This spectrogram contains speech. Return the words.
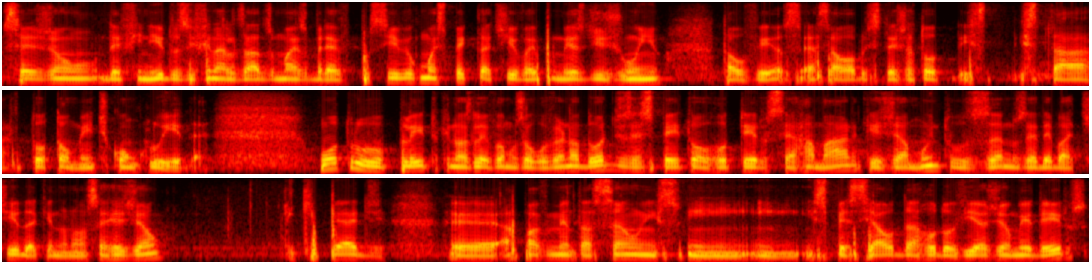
sejam definidos e finalizados o mais breve possível, com uma expectativa aí para o mês de junho, talvez essa obra esteja to está totalmente concluída. Um outro pleito que nós levamos ao governador diz respeito ao roteiro Serra Mar, que já há muitos anos é debatido aqui na nossa região que pede é, a pavimentação em, em, em, especial da rodovia Geomedeiros,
